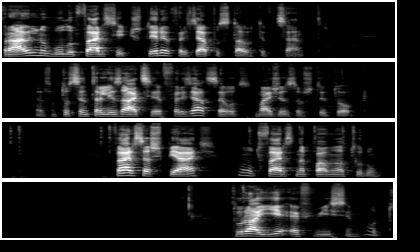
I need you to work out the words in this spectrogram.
Правильно було ферзь Е4, ферзя поставити в центрі. Е, тобто централізація ферзя це от майже завжди добре. Ферзь H5. Ну, от ферзь напав на туру. Тура є F8. От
